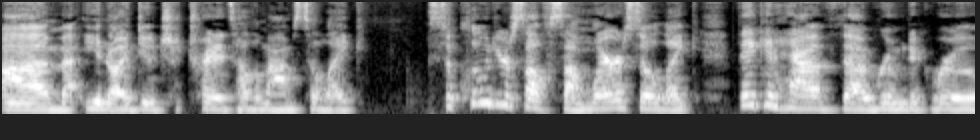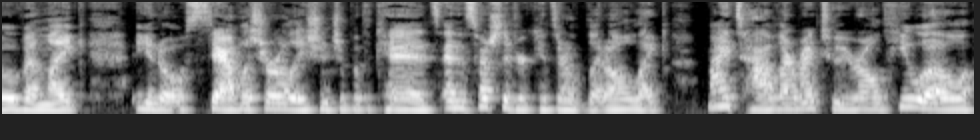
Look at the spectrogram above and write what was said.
Um, you know, I do try to tell the moms to like seclude yourself somewhere so like they can have the room to groove and like you know establish a relationship with the kids. And especially if your kids are little like my toddler my two year old he will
